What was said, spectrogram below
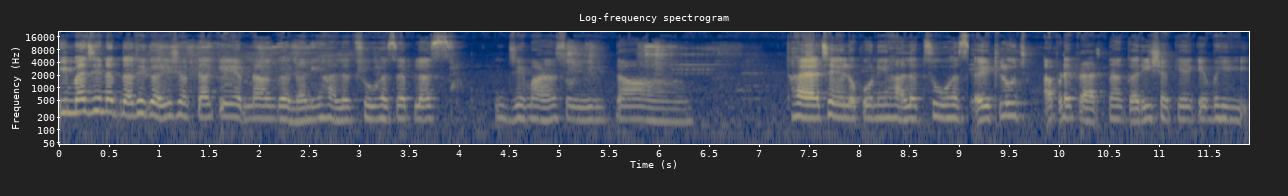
ઇમેજિન જ નથી કરી શકતા કે એમના ઘરનાની હાલત શું હશે. પ્લસ જે માણસો એવી રીતના થયા છે એ લોકોની હાલત શું હશે. એટલું જ આપણે પ્રાર્થના કરી શકીએ કે ભાઈ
